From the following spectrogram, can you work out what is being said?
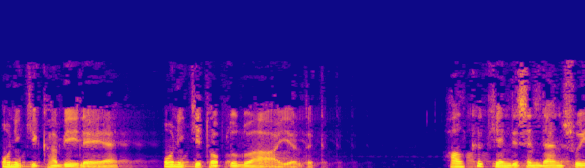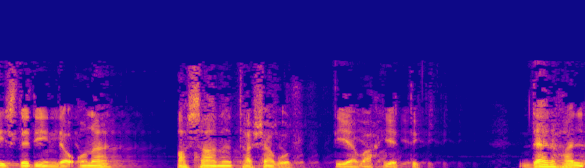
12 kabileye, 12 topluluğa ayırdık. Halkı kendisinden su istediğinde ona, asanı taşa vur diye vahyettik. Derhal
